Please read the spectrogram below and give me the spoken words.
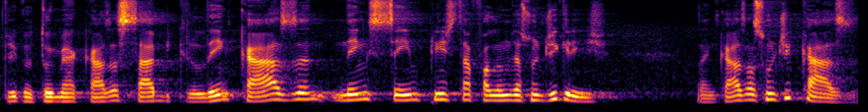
frequentou minha casa, sabe que lá em casa nem sempre a gente está falando de assunto de igreja. Lá em casa é assunto de casa.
